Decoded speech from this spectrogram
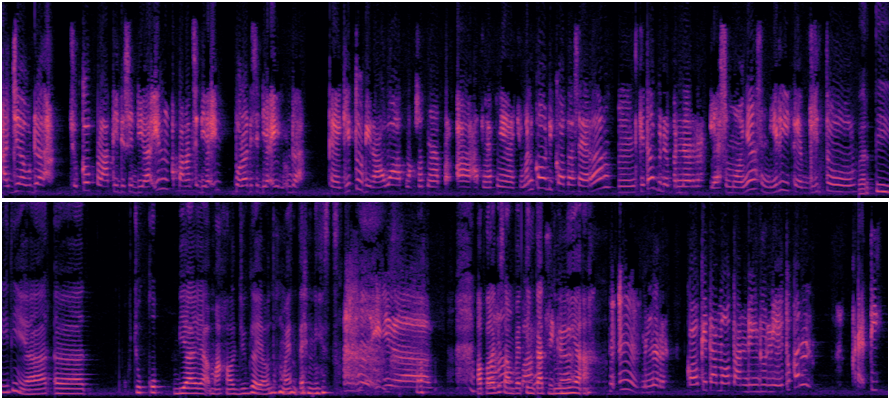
aja udah cukup pelatih disediain, lapangan sediain, bola disediain, udah kayak gitu dirawat maksudnya uh, atletnya. Cuman kalau di kota Serang hmm, kita bener-bener ya semuanya sendiri kayak begitu. berarti ini ya eh, cukup biaya mahal juga ya untuk main tenis Iya. apalagi sampai tingkat sih, dunia Mm-mm, bener. Kalau kita mau tanding dunia itu kan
